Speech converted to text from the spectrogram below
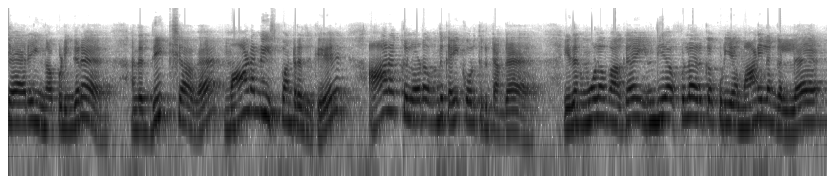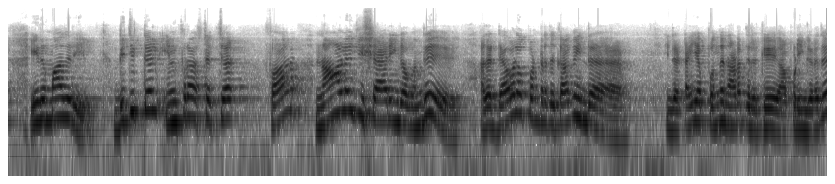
sharing அப்படிங்கிற அந்த தீக்ஷாவை மாடர்னைஸ் பண்ணுறதுக்கு ஆரக்கிளோட வந்து கை கோர்த்துக்கிட்டாங்க. இதன் மூலமாக இந்தியா ஃபுல்லாக இருக்கக்கூடிய மாநிலங்களில் இது மாதிரி டிஜிட்டல் இன்ஃப்ராஸ்ட்ரக்சர் ஃபார் நாலேஜ் ஷேரிங்கை வந்து அதை டெவலப் பண்ணுறதுக்காக இந்த இந்த டைப் வந்து நடந்திருக்கு அப்படிங்கிறது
